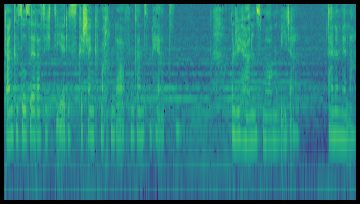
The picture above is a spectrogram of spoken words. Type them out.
Danke so sehr, dass ich dir dieses Geschenk machen darf von ganzem Herzen. Und wir hören uns morgen wieder. Deine Mella.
